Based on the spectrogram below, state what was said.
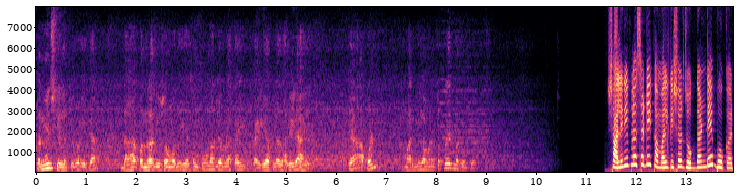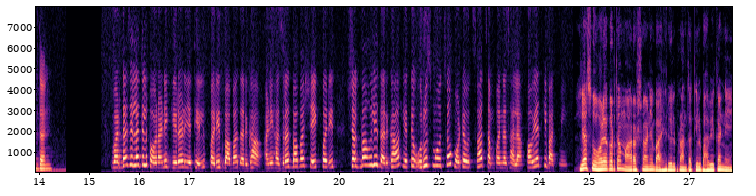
कन्व्हिन्स केलं की बाबा येत्या दहा पंधरा दिवसामध्ये ह्या संपूर्ण जेवढ्या काही फायली आपल्या झालेल्या आहेत त्या आपण मार्गी लावण्याचा प्रयत्न करतो शालिनी प्लससाठी कमल किशोर जोगदंडे भोकरदन. वर्धा जिल्ह्यातील पौराणिक गिरड येथील फरीद बाबा दर्गा आणि हजरत बाबा शेख फरीद शकबाहुली दर्गा येथे उरुस महोत्सव मोठ्या उत्साहात संपन्न झाला. पाहुयात ही बातमी. या सोहळ्याकरता महाराष्ट्र आणि बाहेरील प्रांतातील भाविकांनी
